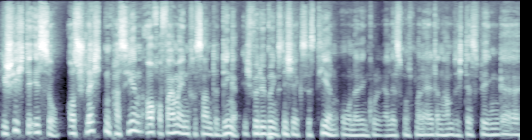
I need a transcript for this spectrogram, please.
Geschichte ist so. Aus Schlechten passieren auch auf einmal interessante Dinge. Ich würde übrigens nicht existieren ohne den Kolonialismus. Meine Eltern haben sich deswegen äh,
